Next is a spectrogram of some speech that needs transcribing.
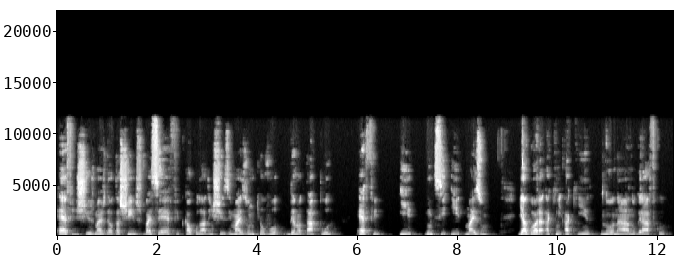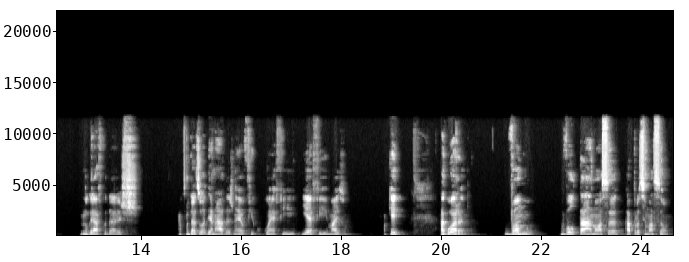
f de x mais ΔX vai ser f calculado em x e mais 1, que eu vou denotar por f i índice i mais 1. E agora, aqui, aqui no, na, no gráfico, no gráfico das, das ordenadas, né, eu fico com fi e fi mais 1. Ok? Agora, vamos voltar à nossa aproximação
